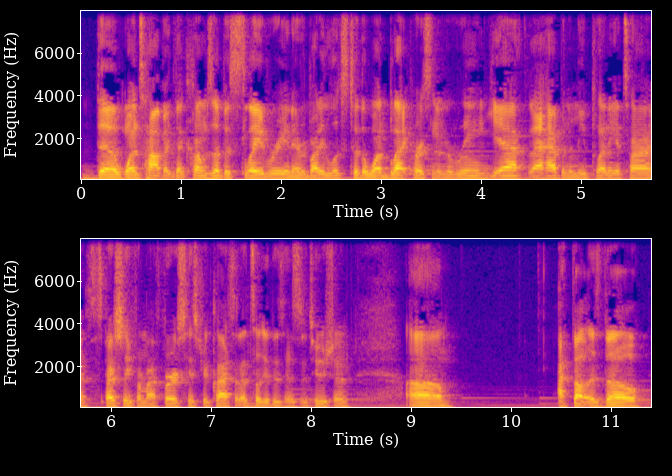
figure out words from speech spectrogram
the one topic that comes up is slavery and everybody looks to the one black person in the room. Yeah, that happened to me plenty of times, especially for my first history class that I took at this institution. Um, I felt as though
